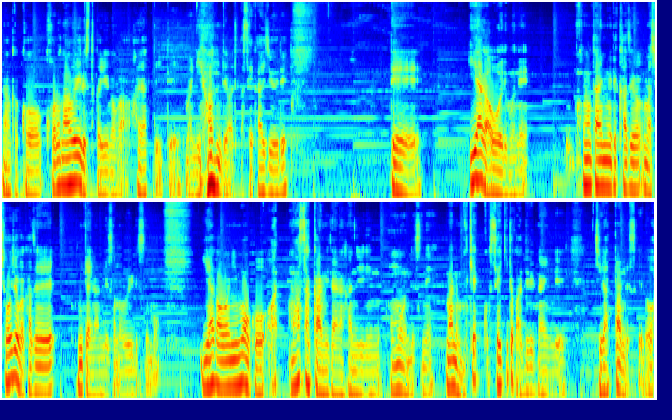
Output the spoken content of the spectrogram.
なんかこう、コロナウイルスとかいうのが流行っていて、まあ日本ではてか世界中で。で、嫌が多いでもね、このタイミングで風邪を、まあ症状が風邪みたいなんで、そのウイルスも。嫌が多いにも、こう、あ、まさかみたいな感じに思うんですね。まあでも結構咳とか出てないんで、違ったんですけど、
